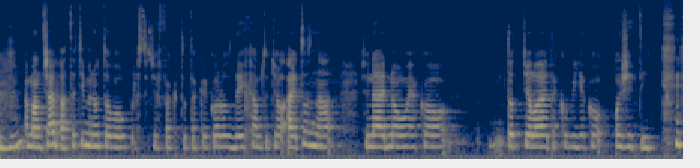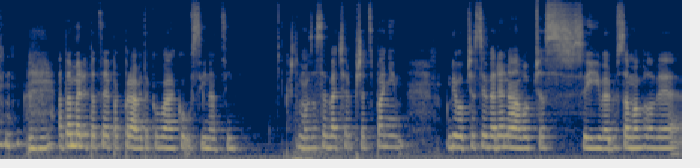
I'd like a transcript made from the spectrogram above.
Mhm. A mám třeba 20 minutovou, prostě, že fakt to tak jako rozdechám to tělo. A je to znát, že najednou jako to tělo je takový jako ožitý. Mhm. A ta meditace je pak právě taková jako usínací. Až to mám zase večer před spaním, kdy občas je vedená, občas si ji vedu sama v hlavě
